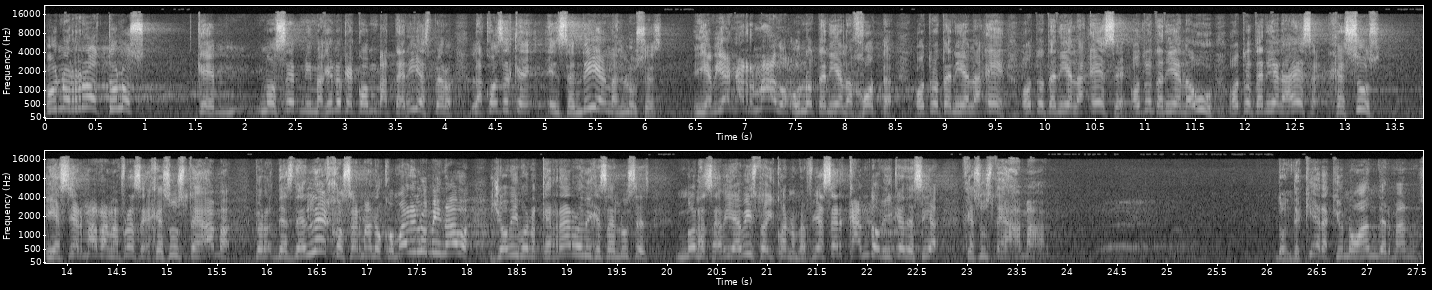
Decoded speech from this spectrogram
unos rótulos que no sé, me imagino que con baterías, pero la cosa es que encendían las luces y habían armado. Uno tenía la J, otro tenía la E, otro tenía la S, otro tenía la U, otro tenía la S. Jesús. Y así armaban la frase, Jesús te ama. Pero desde lejos, hermano, como era iluminado, yo vi, bueno, qué raro, dije esas luces, no las había visto. Y cuando me fui acercando, vi que decía, Jesús te ama. Donde quiera que uno ande, hermanos,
